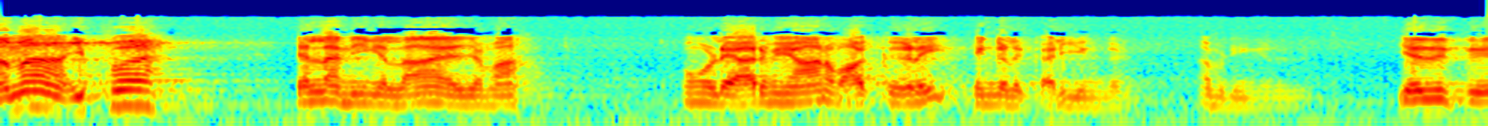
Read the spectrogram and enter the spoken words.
ஆமா இப்ப எல்லாம் நீங்க எல்லாம் எஜமா. உங்களுடைய அருமையான வாக்குகளை எங்களுக்கு அறியுங்கள் அப்படிங்கிறது. எதுக்கு?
